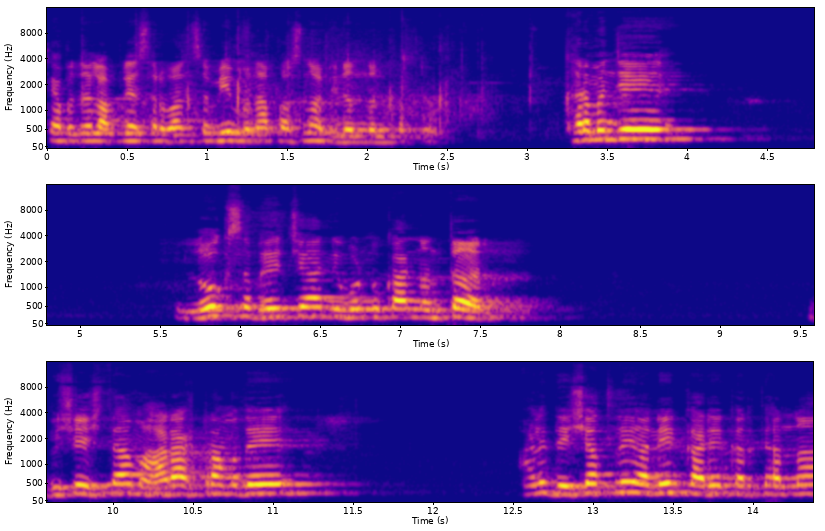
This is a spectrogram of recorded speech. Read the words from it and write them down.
त्याबद्दल आपल्या सर्वांचं मी मनापासून अभिनंदन करतो. खरं म्हणजे लोकसभेच्या निवडणुकांनंतर विशेषतः महाराष्ट्रामध्ये आणि देशातले अनेक कार्यकर्त्यांना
